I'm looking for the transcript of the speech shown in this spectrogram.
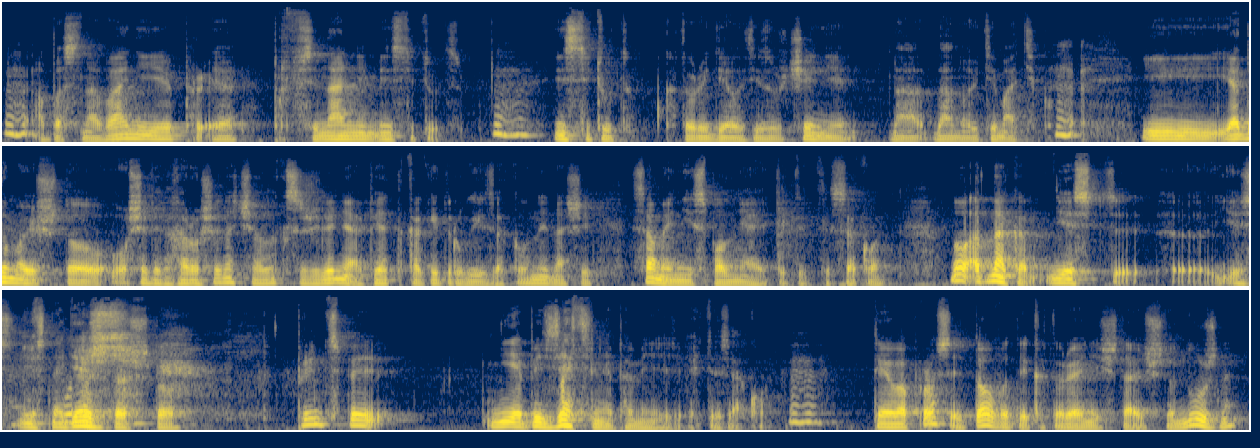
mm-hmm. обоснования э, профессиональным институтом, угу. институтом, который делает изучение на данную тематику. Угу. И я думаю, что вообще это хорошее начало. К сожалению, опять, как и другие законы, наши самые не исполняют этот, этот закон. Но, однако, есть, э, есть, есть надежда, что, в принципе, не обязательно поменять этот закон. Угу. Те вопросы, доводы, которые они считают, что нужно –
